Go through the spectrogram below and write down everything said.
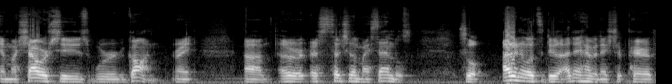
and my shower shoes were gone, right? Um, or essentially my sandals. So I didn't know what to do. I didn't have an extra pair.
